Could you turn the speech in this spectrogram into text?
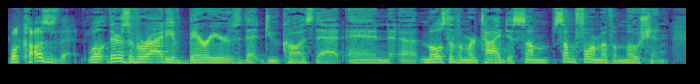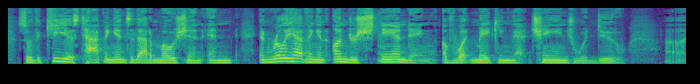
What causes that? Well, there's a variety of barriers that do cause that, and uh, most of them are tied to some some form of emotion. So the key is tapping into that emotion and and really having an understanding of what making that change would do. Uh,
